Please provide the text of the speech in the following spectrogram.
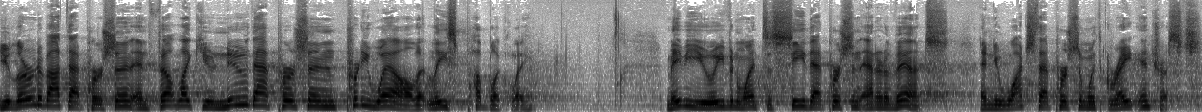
You learned about that person and felt like you knew that person pretty well, at least publicly. Maybe you even went to see that person at an event and you watched that person with great interest.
